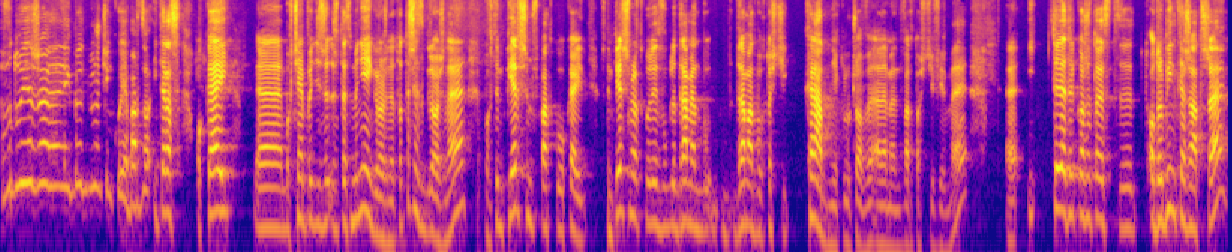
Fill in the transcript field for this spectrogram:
powoduje, że jakby już dziękuję bardzo i teraz okej, okay, bo chciałem powiedzieć, że, że, to jest mniej groźne. To też jest groźne, bo w tym pierwszym przypadku, ok, w tym pierwszym przypadku jest w ogóle dramat, dramat bo ktoś ci kradnie kluczowy element wartości firmy. E, I tyle tylko, że to jest y, odrobinkę rzadsze,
